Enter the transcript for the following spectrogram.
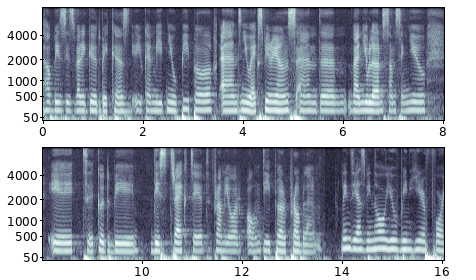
Hobbies is very good because you can meet new people and new experience, and um, when you learn something new, it could be distracted from your own deeper problem. Lindsey, as we know, you've been here for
